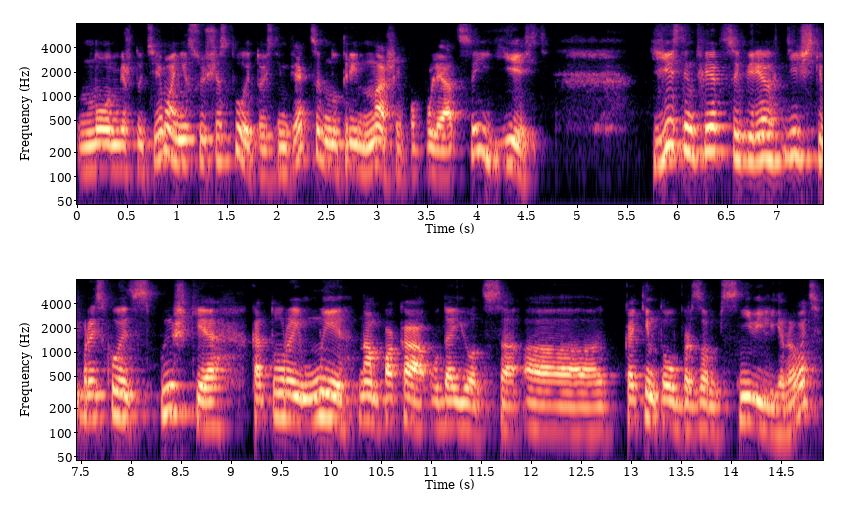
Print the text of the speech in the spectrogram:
но между тем они существуют. То есть инфекции внутри нашей популяции есть. Есть инфекции, периодически происходят вспышки, которые мы, нам пока удается э, каким-то образом снивелировать.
